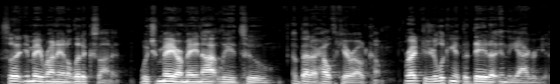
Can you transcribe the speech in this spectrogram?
so that you may run analytics on it which may or may not lead to a better healthcare outcome, right? Because you're looking at the data in the aggregate.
